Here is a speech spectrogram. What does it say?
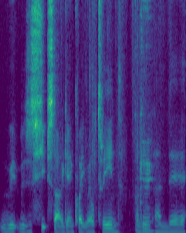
we the sheep started getting quite well trained. And, Okay. and uh,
